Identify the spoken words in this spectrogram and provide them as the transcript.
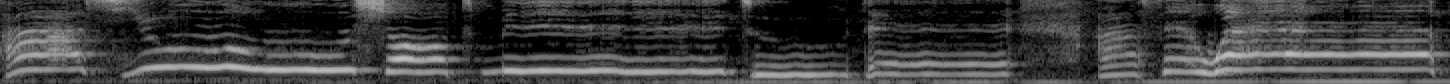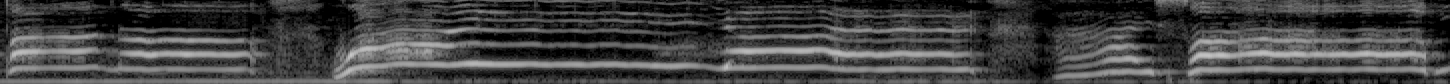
as you shot me today as a weapon of warrior. I submit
